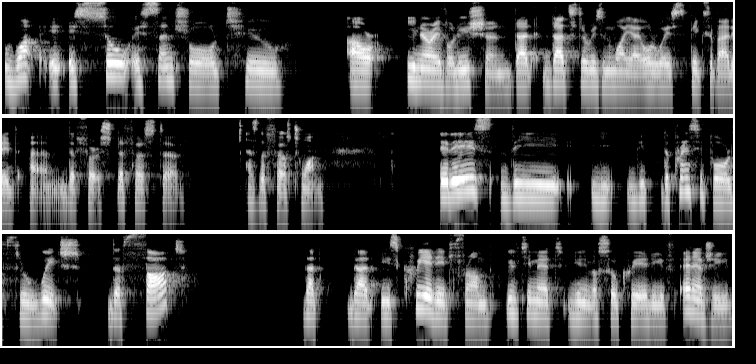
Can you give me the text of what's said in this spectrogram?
what is so essential to our inner evolution that that's the reason why I always speaks about it um, the first the first uh, as the first one. It is the, the the principle through which the thought that that is created from ultimate universal creative energy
